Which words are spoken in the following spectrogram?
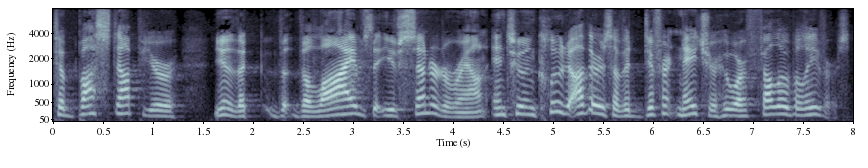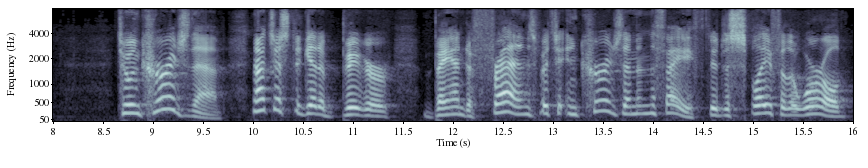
to bust up your you know the, the, the lives that you've centered around and to include others of a different nature who are fellow believers to encourage them not just to get a bigger band of friends but to encourage them in the faith to display for the world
